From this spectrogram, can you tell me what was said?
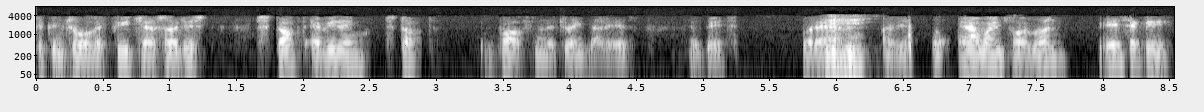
to control the future. So I just stopped everything. Stopped, apart from the drink, that is, a bit. But um, Mhm. I just and I went for a run. Basically,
